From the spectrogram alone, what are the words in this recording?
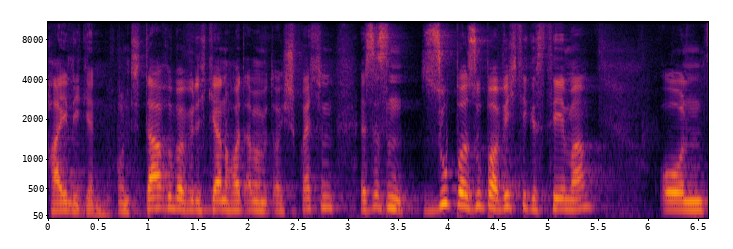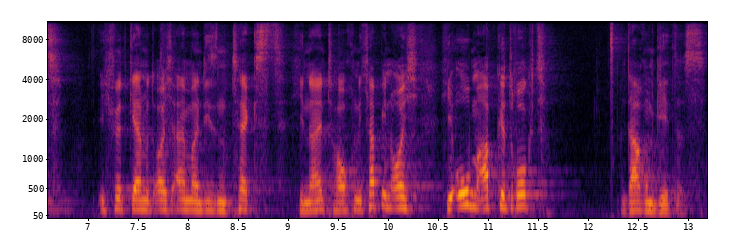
heiligen. Und darüber würde ich gerne heute einmal mit euch sprechen. Es ist ein super, super wichtiges Thema und ich würde gerne mit euch einmal in diesen Text hineintauchen. Ich habe ihn euch hier oben abgedruckt. Darum geht es.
